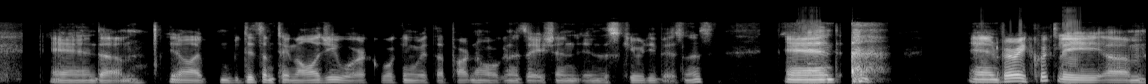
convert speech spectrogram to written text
and um, you know, I did some technology work working with a partner organization in the security business, and and very quickly, um,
